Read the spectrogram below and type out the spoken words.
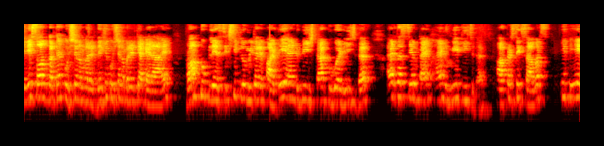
चलिए सॉल्व करते हैं क्वेश्चन नंबर एट देखिए क्वेश्चन नंबर एट क्या कह रहा है? From two place 60 kilometre apart A and B start toward each other at the same time and meet each other after 6 hours if a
